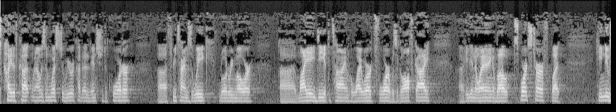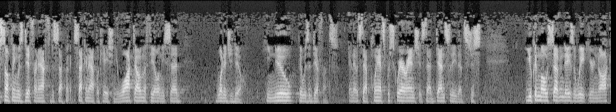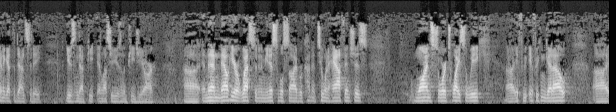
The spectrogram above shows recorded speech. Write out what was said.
height of cut, when I was in Worcester, we were cutting at an inch and a quarter, uh, three times a week, rotary mower. Uh, my AD at the time, who I worked for, was a golf guy. Uh, he didn't know anything about sports turf, but he knew something was different after the second, second application. He walked out in the field and he said, What did you do? He knew there was a difference. And it's that plants per square inch, it's that density that's just, you can mow seven days a week, you're not going to get the density using that P, unless you're using the PGR. Uh, and then now here at Weston, in the municipal side, we're cutting at two and a half inches, once or twice a week, uh, if, we, if we can get out. Uh,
